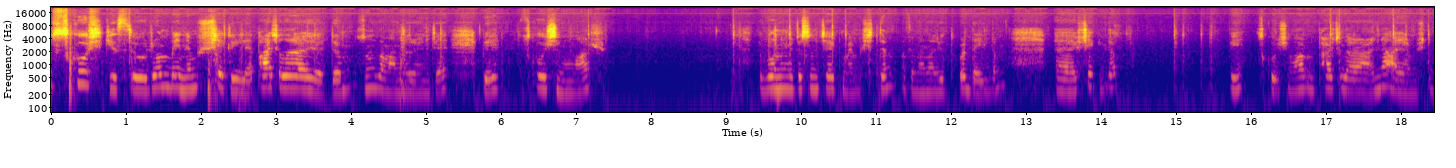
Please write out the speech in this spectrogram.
squash kesiyorum. Benim şu şekilde parçalara ayırdım. Uzun zamanlar önce bir squash'im var. Ve Bunun videosunu çekmemiştim. O zamanlar YouTuber değildim. Ee, şu şekilde bir squash'im var. Parçalar haline ayırmıştım.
